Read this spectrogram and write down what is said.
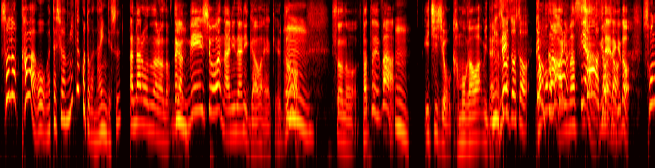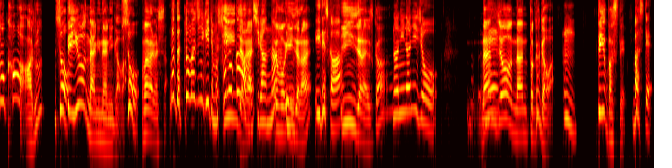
その川を私は見たことがないんです。あなるほどなるほど。だからうん名称は何々川やけど、うんその例えば、うん、一条鴨川みたいうん、なね、そうそう。そう鴨川ありますやんみたいだけどその川あるそうっていう何々川。そわかりました。なんか友達に聞いてもその川は知らんなってでもいいんじゃない？ないいいですか？いいんじゃないですか？何々城。南条なんとか川。っうん。ていうバス停。バス停。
